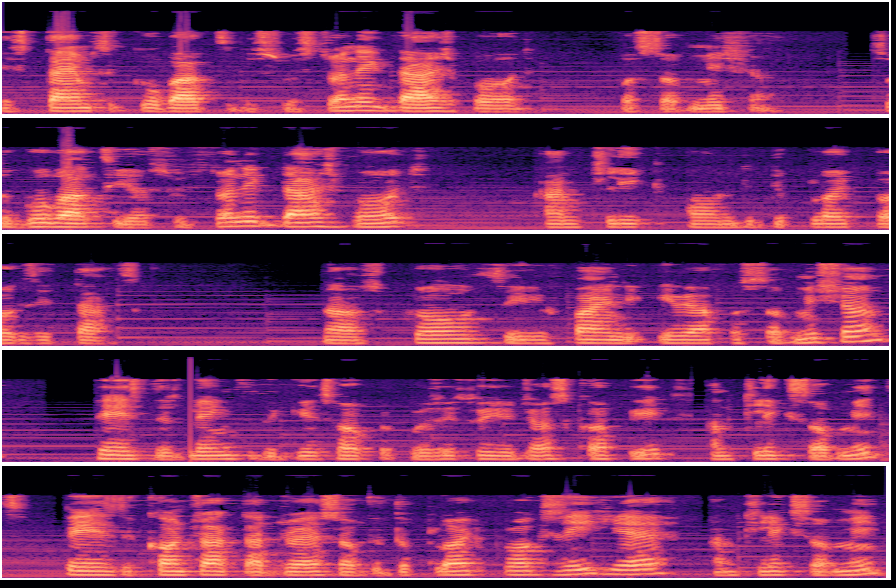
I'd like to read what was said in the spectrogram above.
it's time to go back to the Swisstronik dashboard for submission. So go back to your Swisstronik dashboard and click on the deploy proxy task. Now scroll till you find the area for submission. Paste the link to the GitHub repository you just copied and click submit. Paste the contract address of the deployed proxy here and click submit.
